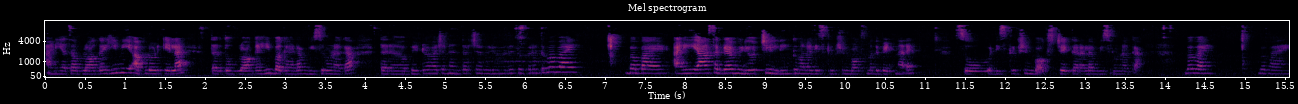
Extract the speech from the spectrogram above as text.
आणि याचा ब्लॉगही मी अपलोड केला तर तो ब्लॉगही बघायला विसरू नका. तर अं, भेटूया माझ्या नंतरच्या व्हिडिओमध्ये तोपर्यंत बाय बाय आणि या सगळ्या व्हिडिओची लिंक तुम्हाला डिस्क्रिप्शन बॉक्समध्ये भेटणार आहे. सो डिस्क्रिप्शन बॉक्स चेक करायला विसरू नका. बाय बाय बाय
